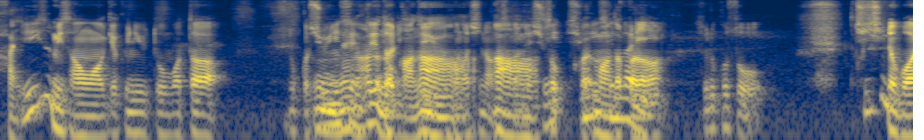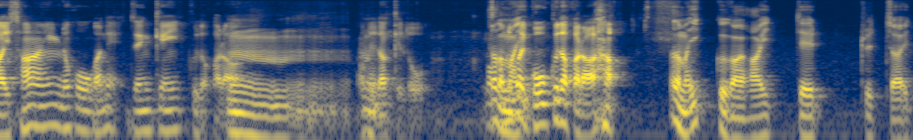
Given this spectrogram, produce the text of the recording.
はい。飯泉さんは逆に言うと、また、どっか衆院選出たりっていう話なんですかね。ね衆院まあだから選なり、それこそ、知事の場合、参院の方がね、全県一区だから、うん。あれだけど、まあ、ただまあこの場合合区だから、ただまあ、一区が空いてるっちゃ空い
